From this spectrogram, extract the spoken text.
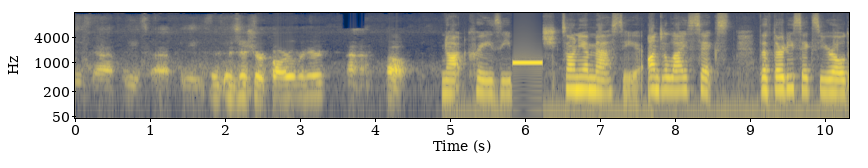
Please, God, please, God, please. Is, is this your car over here? Uh-uh. Oh. not crazy. Sonya Massey, on July 6th, the 36 year old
